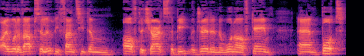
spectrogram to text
I would have absolutely fancied them off the charts to beat Madrid in a one-off game. Um, but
